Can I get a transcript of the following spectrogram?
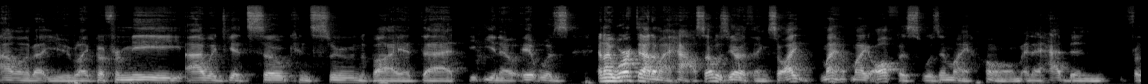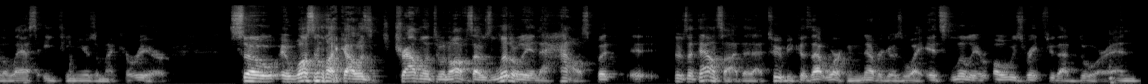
I don't know about you, like, but for me, I would get so consumed by it that you know it was, and I worked out of my house. That was the other thing. So I my my office was in my home, and it had been for the last 18 years of my career. So it wasn't like I was traveling to an office. I was literally in the house. But it, there's a downside to that too, because that work never goes away. It's literally always right through that door. And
